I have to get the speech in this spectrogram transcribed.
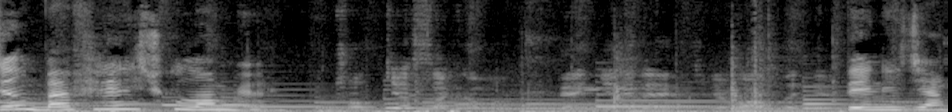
Canım ben fren hiç kullanmıyorum. Çok yasak ama. Dengeni de etkiliyor vallahi. Deneyeceğim.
